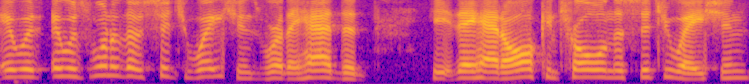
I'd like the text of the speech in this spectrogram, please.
It was it was one of those situations where they had to he, they had all control in the situation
